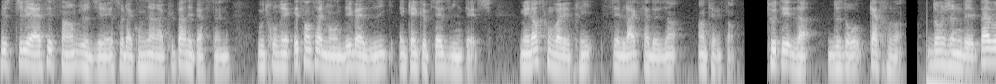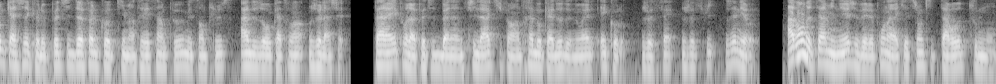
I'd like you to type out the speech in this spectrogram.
Le style est assez simple, je dirais, cela convient à la plupart des personnes. Vous trouverez essentiellement des basiques et quelques pièces vintage. Mais lorsqu'on voit les prix, c'est là que ça devient intéressant. Tout est à 2,80€. Donc je ne vais pas vous le cacher que le petit duffel coat qui m'intéressait un peu, mais sans plus, à 2,80€, je l'achète. Pareil pour la petite banane fila qui fait un très beau cadeau de Noël écolo. Je sais, je suis généreux. Avant de terminer, je vais répondre à la question qui taraude tout le monde.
